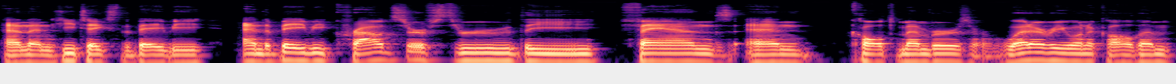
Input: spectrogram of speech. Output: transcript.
And then he takes the baby, and the baby crowd surfs through the fans and cult members, or whatever you want to call them,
